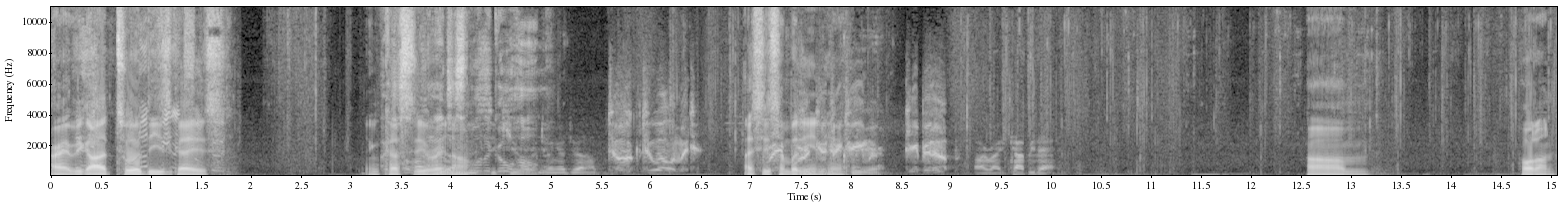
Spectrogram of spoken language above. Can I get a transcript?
Alright, we got two of these guys in custody right now. This is secure. Doing a job. Talk to element. I see somebody in here. Keep it up. All right, copy that. Um Hold on.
